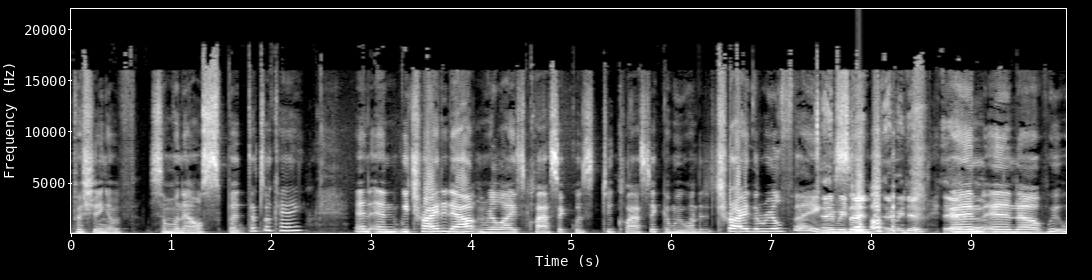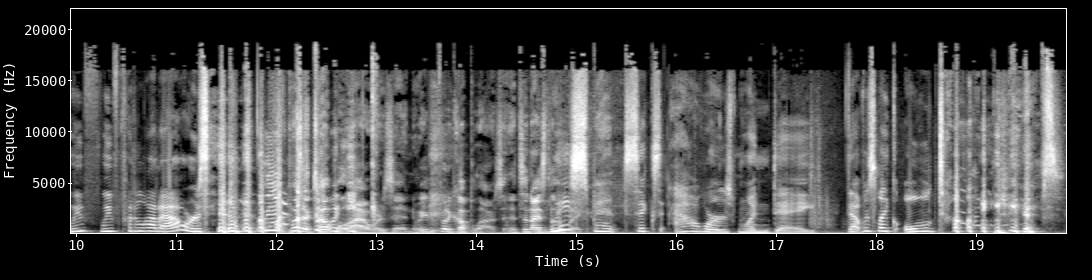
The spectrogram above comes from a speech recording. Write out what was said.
pushing of someone else, but that's okay. And and we tried it out and realized classic was too classic, and we wanted to try the real thing. And we so- did, and we did, And and, uh, and uh, we, we've we've put a lot of hours in. we put a couple week. hours in. We put a couple hours in. It's a nice little We break. spent six hours one day. That was like old times. yes.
